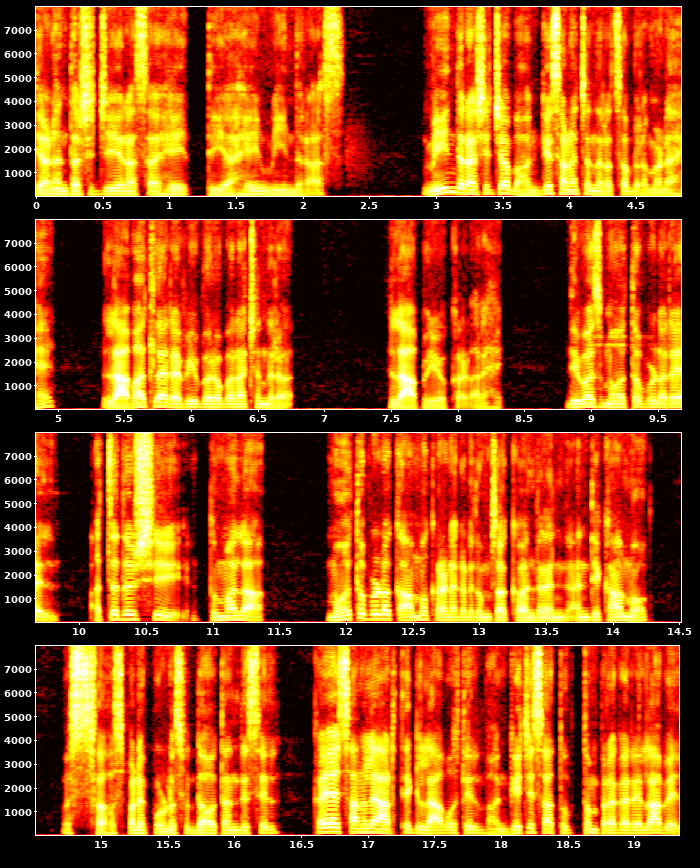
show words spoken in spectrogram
यानंतरची जी रास आहे ती आहे मीन रास. मीन राशीच्या भाग्यसणा चंद्राचं भ्रमण आहे. लाभातल्या रवी बरोबर हा चंद्र लाभयोग करणार आहे. दिवस महत्त्वपूर्ण राहील. आजच्या दिवशी तुम्हाला महत्त्वपूर्ण कामं करण्याकडे तुमचा कल राहील आणि ती कामं सहजपणे पूर्णसुद्धा होताना दिसेल. काही चांगले आर्थिक लाभ होतील भाग्याची साथ उत्तम प्रकारे लाभेल.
